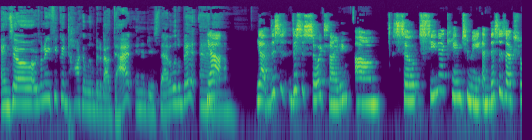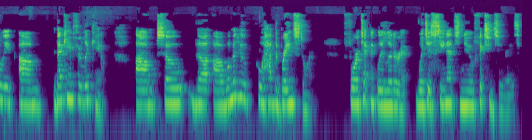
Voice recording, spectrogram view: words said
And so I was wondering if you could talk a little bit about that, introduce that a little bit. And, yeah. Um, yeah, this is this is so exciting. Um, so CNET came to me, and this is actually um, that came through Lit Camp. Um, so the uh, woman who who had the brainstorm for Technically Literate, which is CNET's new fiction series,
